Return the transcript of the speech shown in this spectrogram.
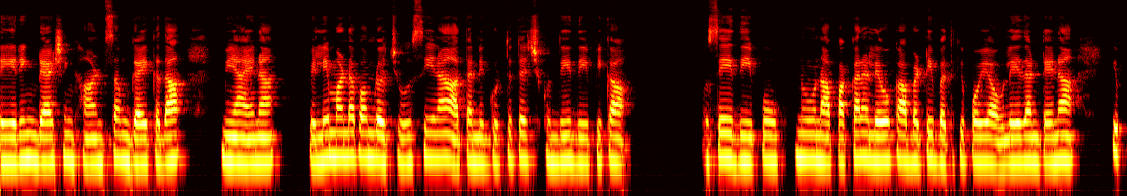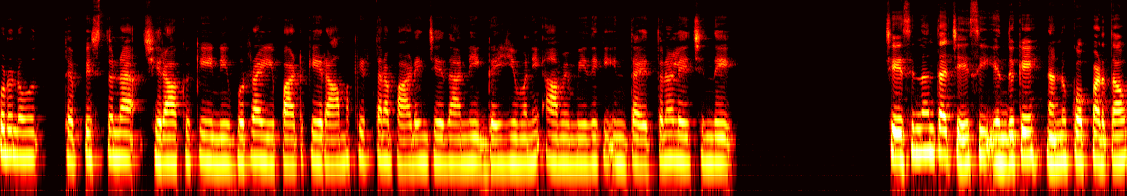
డేరింగ్ డాషింగ్ హాండ్సమ్ గై కదా మీ ఆయన. పెళ్ళి మండపంలో చూసినా అతన్ని గుర్తు తెచ్చుకుంది దీపిక. ఒసే దీపు నువ్వు నా పక్కన లేవు కాబట్టి బతికిపోయావు. లేదంటేనా ఇప్పుడు నువ్వు తెప్పిస్తున్న చిరాకుకి నీ బుర్ర ఈ పాటికి రామకీర్తన పాడించేదాన్ని గయ్యమని ఆమె మీదికి ఇంత ఎత్తున లేచింది. చేసిందంతా చేసి ఎందుకే నన్ను కోప్పడతావు?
